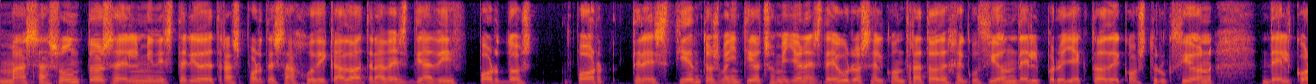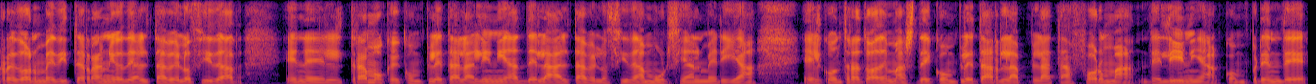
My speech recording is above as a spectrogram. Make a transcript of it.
más asuntos. El Ministerio de Transportes ha adjudicado a través de ADIF por dos, por 328 millones de euros el contrato de ejecución del proyecto de construcción del corredor mediterráneo de alta velocidad en el tramo que completa la línea de la alta velocidad Murcia-Almería. El contrato, además de completar la plataforma de línea, comprende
